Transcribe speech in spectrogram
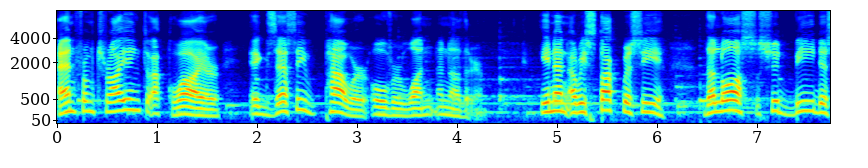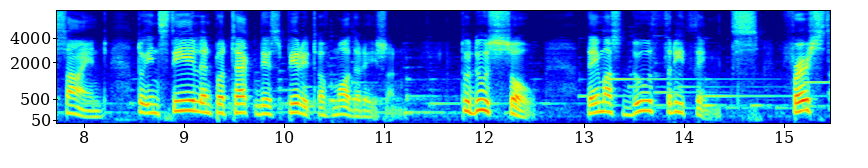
and from trying to acquire excessive power over one another. In an aristocracy, the laws should be designed to instill and protect this spirit of moderation. To do so, they must do three things. First,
